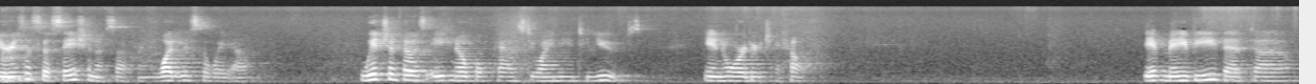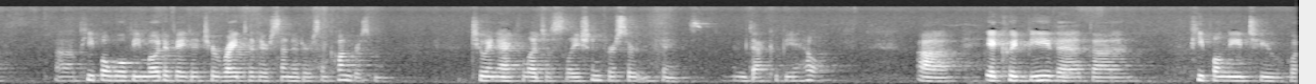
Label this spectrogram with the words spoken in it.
There is a cessation of suffering. What is the way out? Which of those Eight Noble Paths do I need to use in order to help? It may be that uh, uh, people will be motivated to write to their senators and congressmen to enact legislation for certain things, and that could be a help. Uh, it could be that uh, people need to uh,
